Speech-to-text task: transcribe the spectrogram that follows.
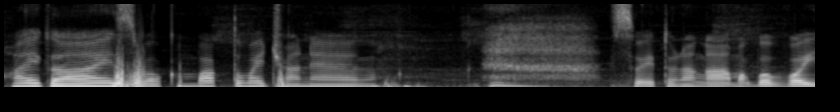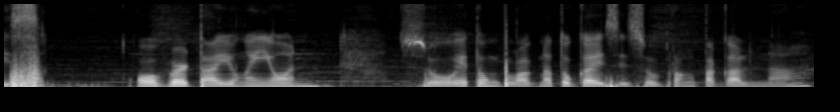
Hi guys, welcome back to my channel. so ito na nga, magba-voice over tayo ngayon. So itong vlog na to guys is sobrang tagal na.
